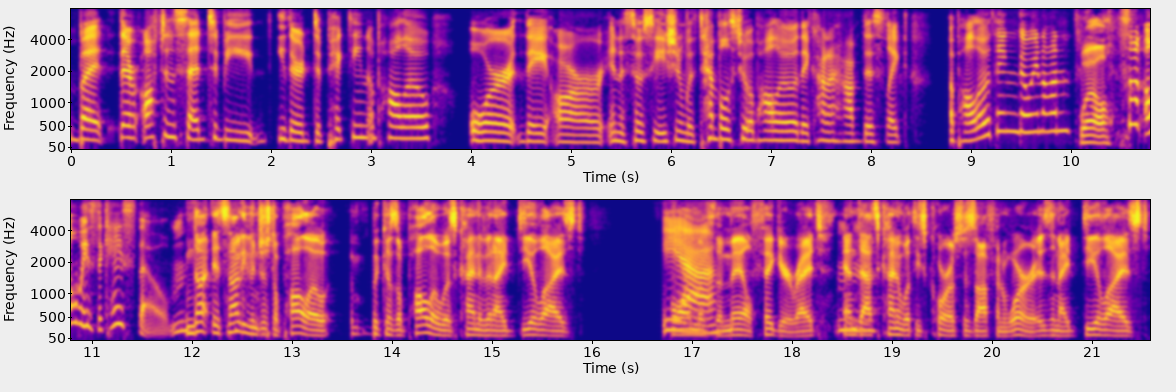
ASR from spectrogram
But they're often said to be either depicting Apollo or they are in association with temples to Apollo. They kind of have this like Apollo thing going on. Well, It's not always the case though. not it's not even just Apollo, because Apollo was kind of an idealized form Yeah. of the male figure, right? Mhm. And that's kind of what these choruses often were, is an idealized,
